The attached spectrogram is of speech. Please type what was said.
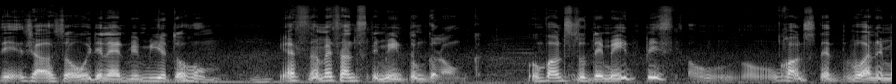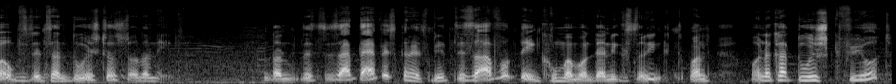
Die schauen so alte Leute wie wir da haben. Erst einmal sind sie dement und krank. Und wenn du dement bist kannst nicht wahrnehmen, ob du jetzt einen Durst hast oder nicht. Und dann, das ist auch Teufelskreis, wird das auch von denen kommen, wenn der nichts trinkt, wenn, wenn er kein Durstgefühl hat.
